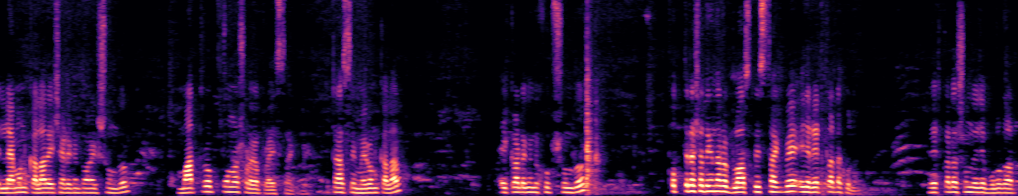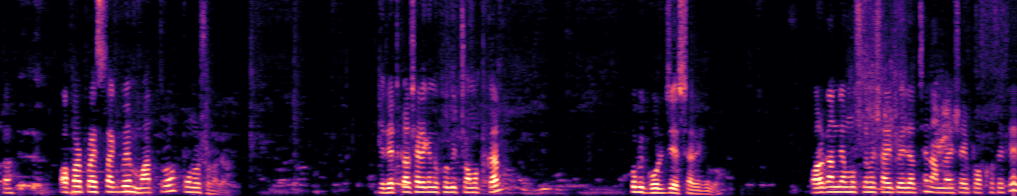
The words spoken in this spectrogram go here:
এই লেমন কালার এই শাড়িটা কিন্তু অনেক সুন্দর। মাত্র পনেরোশো টাকা প্রাইস থাকবে। এটা আছে মেরুন কালার এই কালারটা কিন্তু খুব সুন্দর। প্রত্যেকটার সাথে কিন্তু আপনার ব্লাউজ পিস থাকবে। এই যে রেড কালারটা খুলুন। রেড কালারটা সুন্দর এই যে ব্লু কালারটা অফার প্রাইস থাকবে মাত্র পনেরোশো টাকা। যে রেড কালার শাড়ি কিন্তু খুবই চমৎকার। খুবই গর্জিয়াস শাড়িগুলো। অর্গানজা মুসলিমের শাড়ি পেয়ে যাচ্ছেন আপনার শাড়ির পক্ষ থেকে।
